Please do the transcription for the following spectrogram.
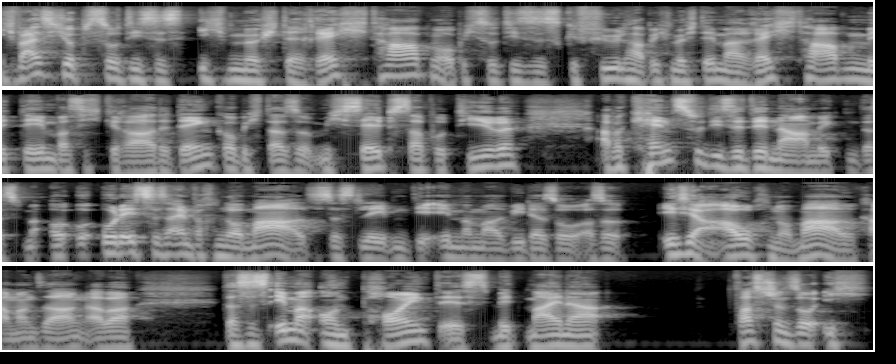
ich weiß nicht, ob so dieses Ich möchte Recht haben, ob ich so dieses Gefühl habe, ich möchte immer Recht haben mit dem, was ich gerade denke, ob ich da so mich selbst sabotiere. Aber kennst du diese Dynamiken? Dass man, oder ist das einfach normal, dass das Leben dir immer mal wieder so, also ist ja auch normal, kann man sagen, aber dass es immer on point ist mit meiner, fast schon so, ich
